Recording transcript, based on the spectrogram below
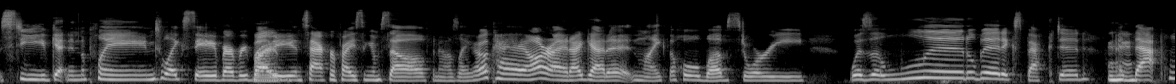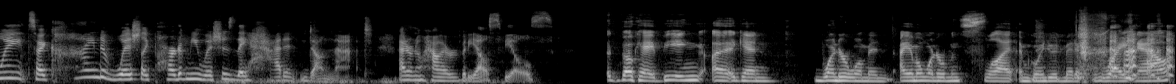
Steve getting in the plane to like save everybody Right. and sacrificing himself, and I was like, okay, all right, I get it. And like the whole love story was a little bit expected at that point. So I kind of wish, like, part of me wishes they hadn't done that. I don't know how everybody else feels. Okay, being uh, again Wonder Woman, I am a Wonder Woman slut. I'm going to admit it right now.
